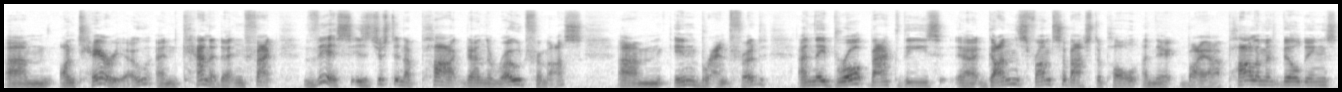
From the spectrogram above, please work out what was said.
um, Ontario and Canada. In fact, this is just in a park down the road from us um, in Brantford, and they brought back these uh, guns from Sebastopol, and they're by our Parliament buildings.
